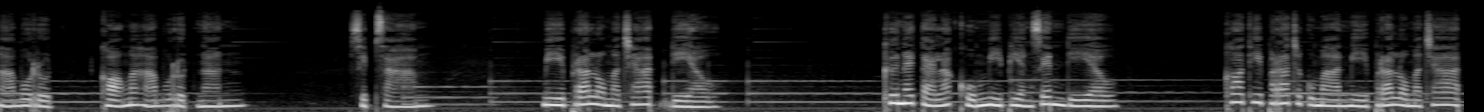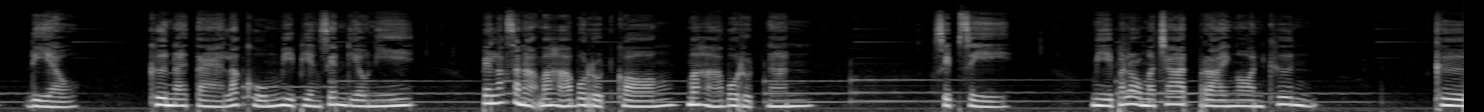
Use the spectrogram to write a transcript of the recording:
หาบุรุษ ของมหาบุรุษนั้น 13. มีพระลมชาติเดียว คือในแต่ละขุมมีเพียงเส้นเดียว ข้อที่พระราชกุมารมีพระลมชาติเดียว คือในแต่ละขุมมีเพียงเส้นเดียวนี้ เป็นลักษณะมหาบุรุษของมหาบุรุษนั้น 14. มีพระลมชาติปลายงอนขึ้น คือ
